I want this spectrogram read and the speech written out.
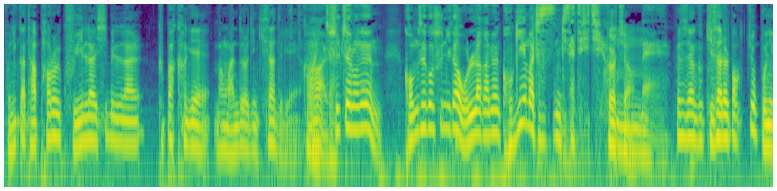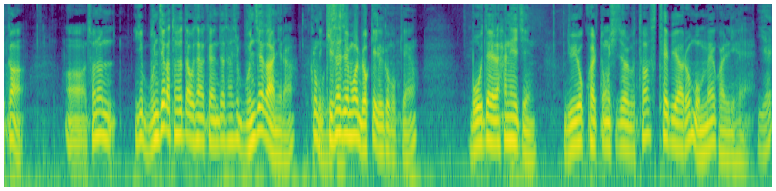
보니까 다 8월 9일 날 10일 날 급박하게 막 만들어진 기사들이에요. 아, 있죠. 실제로는 검색어 순위가 올라가면 거기에 맞춰서 쓴 기사들이지요. 그렇죠. 음. 네. 그래서 제가 그 기사를 빡쭉 보니까 어 저는 이게 문제가 터졌다고 생각했는데 사실 문제가 아니라 그럼? 기사 제목을 몇 개 읽어볼게요. 모델 한혜진 뉴욕 활동 시절부터 스테비아로 몸매 관리해. 예?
